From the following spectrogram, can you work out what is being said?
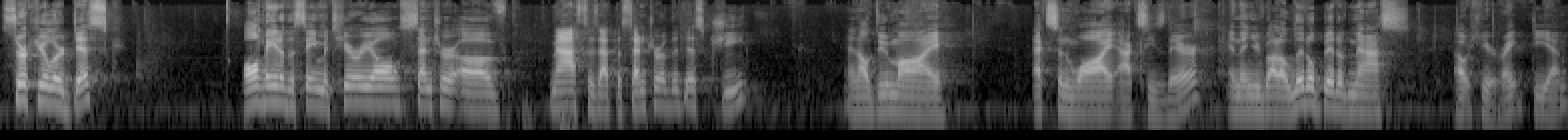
circular disk, all made of the same material. Center of mass is at the center of the disk, G. And I'll do my x and y axes there. And then you've got a little bit of mass out here, right? dm.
